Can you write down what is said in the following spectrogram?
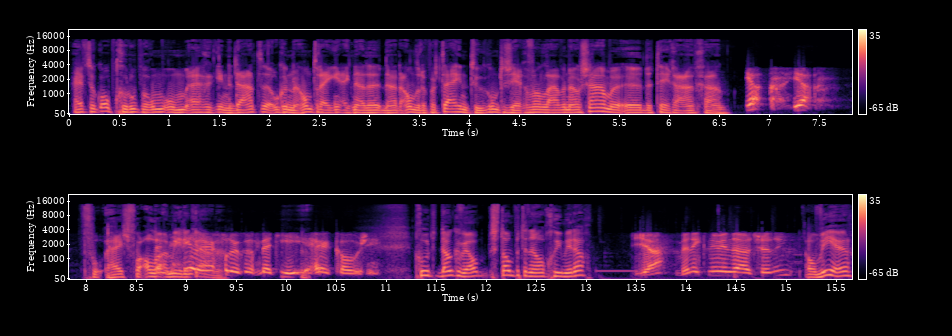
Hij heeft ook opgeroepen om, om eigenlijk inderdaad ook een handreiking naar de, naar de andere partij natuurlijk... om te zeggen van laten we nou samen uh, er tegenaan gaan. Ja, ja. Voor, hij is voor alle ik ben Amerikanen. heel erg gelukkig met die herkozing. Goed, dank u wel. Stam.nl, goedemiddag. Ja, ben ik nu in de uitzending? Alweer?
